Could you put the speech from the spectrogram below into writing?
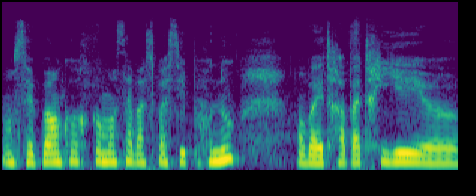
On ne sait pas encore comment ça va se passer pour nous. On va être rapatriés euh,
